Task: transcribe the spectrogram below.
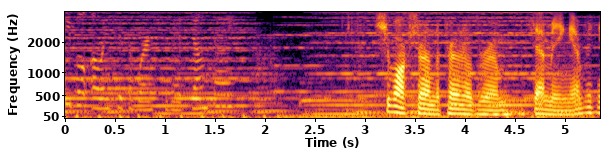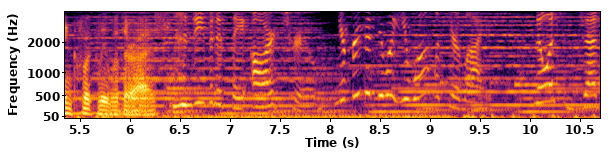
people always get the worst of it, don't they? She walks around the perimeter of the room, examining everything quickly with her eyes. And even if they are true, you're free to do what you want with your life. No one should judge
